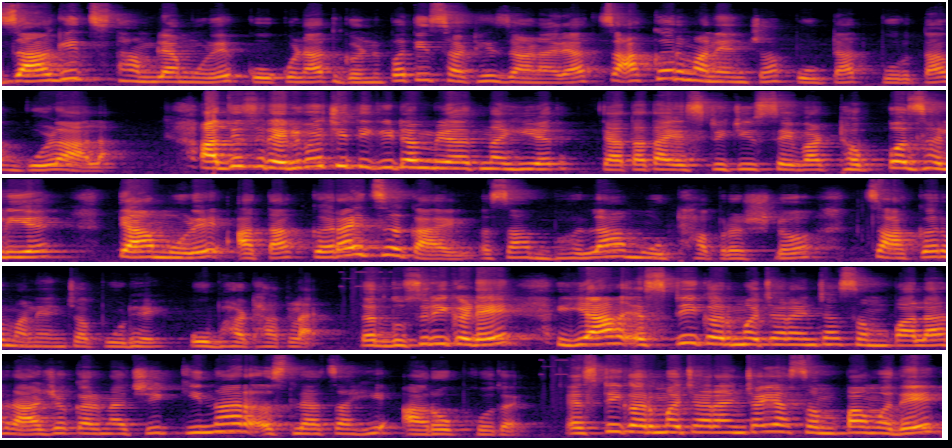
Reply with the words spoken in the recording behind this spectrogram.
जागीच थांबल्यामुळे कोकणात गणपतीसाठी जाणाऱ्या चाकरमान्यांच्या पोटात पुरता गोळा आला. आधीच रेल्वेची तिकीटं मिळत नाहीयेत. त्यात आता एस टीची सेवा ठप्प झाली आहे त्यामुळे आता करायचं काय असा भला मोठा प्रश्न चाकरमान्यांच्या पुढे उभा ठाकलाय. तर दुसरीकडे या एस टी कर्मचाऱ्यांच्या संपाला राजकारणाची किनार असल्याचाही आरोप होत आहे एस टी कर्मचाऱ्यांच्या या संपामध्ये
